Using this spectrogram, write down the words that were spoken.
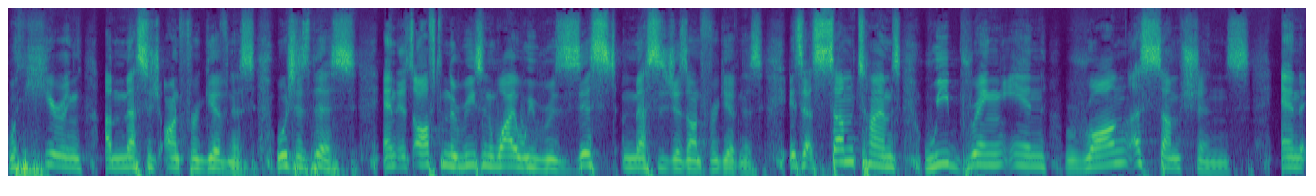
with hearing a message on forgiveness, which is this, and it's often the reason why we resist messages on forgiveness, is that sometimes we bring in wrong assumptions and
